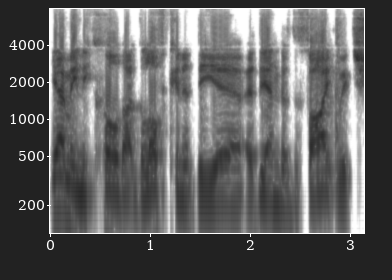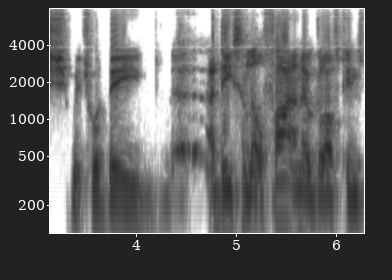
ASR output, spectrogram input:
Yeah, I mean, he called out Golovkin at the uh, at the end of the fight, which which would be a decent little fight. I know Golovkin's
